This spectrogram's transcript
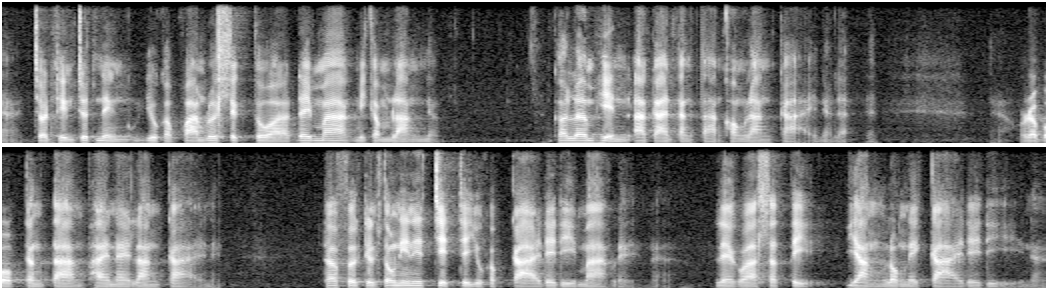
นะจนถึงจุดหนึ่งอยู่กับความรู้สึกตัวได้มากมีกำลังเนี่ยก็เริ่มเห็นอาการต่างๆของร่างกายนี่แหละนะระบบต่างๆภายในร่างกายเนี่ยถ้าฝึกถึงตรงนี้นี่จิตจะอยู่กับกายได้ดีมากเลยนะเรียกว่าสติยั่งลงในกายได้ดีนะ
